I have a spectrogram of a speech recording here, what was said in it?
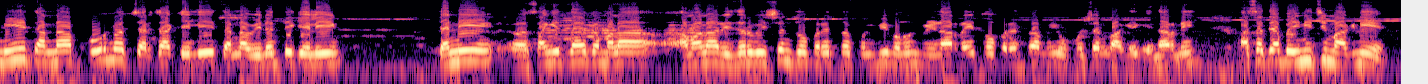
मी त्यांना पूर्ण चर्चा केली त्यांना विनंती केली. त्यांनी सांगितलं की मला आम्हाला रिझर्वेशन जोपर्यंत कुणबी म्हणून मिळणार नाही तोपर्यंत मी उपोषण मागे घेणार नाही. असं त्या बहिणीची मागणी आहे.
